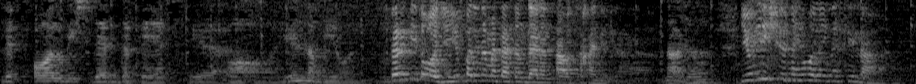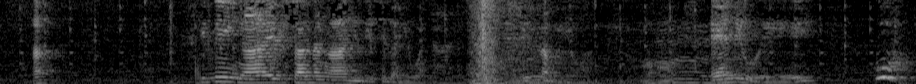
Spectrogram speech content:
let's all wish them the best. Yes. Oo, yun lang yun. Pero Tito Oji, yun pa rin na matatanda ng tao sa kanila. Na ano? Yung issue na hiwalay na sila. Ha? Hindi nga, eh, sana nga hindi sila hiwalay. Yun lang yun. Oo. Anyway, whew,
